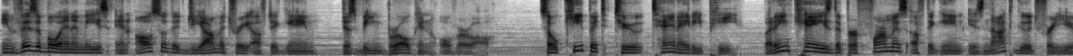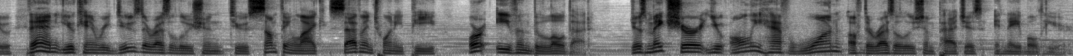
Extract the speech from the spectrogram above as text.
invisible enemies, and also the geometry of the game just being broken overall. So keep it to 1080p. But in case the performance of the game is not good for you, then you can reduce the resolution to something like 720p or even below that. Just make sure you only have one of the resolution patches enabled here.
